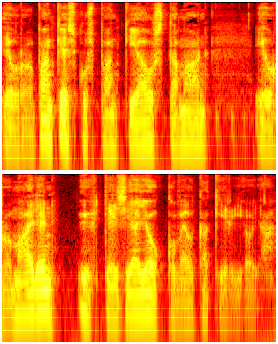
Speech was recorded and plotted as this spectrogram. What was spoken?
Euroopan keskuspankkia ostamaan euromaiden yhteisiä joukkovelkakirjoja.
